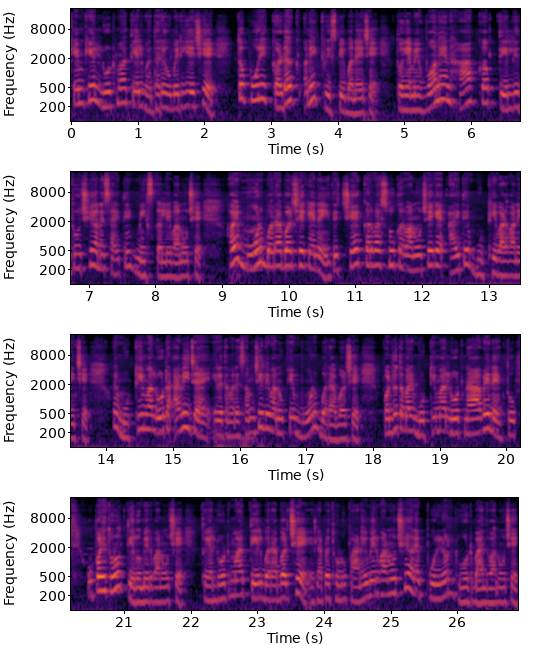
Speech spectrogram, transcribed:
કેમ કે લોટમાં તેલ વધારે ઉમેરીએ છીએ, તો પૂરી કડક અને ક્રિસ્પી બને છે. તો અહીંયા મેં વન એન્ડ હાફ કપ તેલ લીધું છે અને સાથે મિક્સ કરી લેવાનું છે. હવે મોણ બરાબર છે કે નહીં તે ચેક કરવા શું કરવાનું છે કે આ રીતે મુઠ્ઠી વાળવાની છે. અને મુઠ્ઠીમાં લોટ આવી જાય એટલે તમારે સમજી લેવાનું કે મોણ બરાબર છે. પણ જો તમારે મુઠ્ઠીમાં લોટ ના આવે ને તો ઉપરથી થોડું તેલ ઉમેરવાનું છે. તો અહીંયા લોટમાં તેલ બરાબર છે એટલે આપણે થોડું પાણી ઉમેરવાનું છે અને પૂરીનો લોટ બાંધવાનો છે.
